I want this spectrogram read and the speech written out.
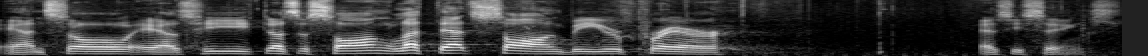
And so, as he does a song, let that song be your prayer as he sings.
